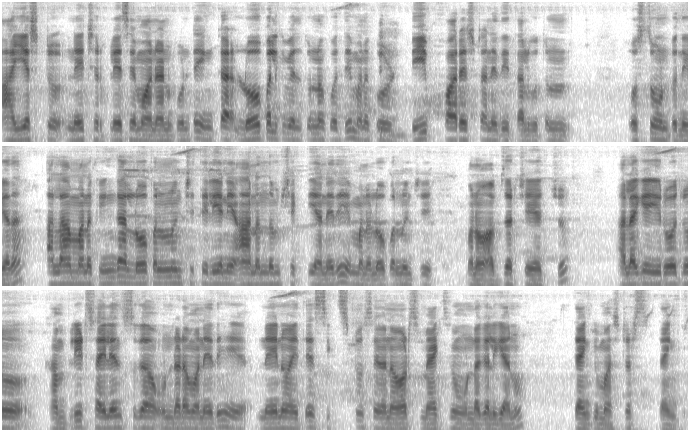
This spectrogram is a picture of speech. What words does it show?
హయ్యెస్ట్ నేచర్ ప్లేస్ ఏమో అని అనుకుంటే ఇంకా లోపలికి వెళ్తున్న కొద్దీ మనకు డీప్ ఫారెస్ట్ అనేది తలుగుతు వస్తూ ఉంటుంది కదా. అలా మనకు ఇంకా లోపల నుంచి తెలియని ఆనందం శక్తి అనేది మన లోపల నుంచి మనం అబ్జర్వ్ చేయొచ్చు. అలాగే ఈరోజు కంప్లీట్ సైలెన్స్గా ఉండడం అనేది నేను అయితే six to seven hours maximum ఉండగలిగాను. Thank you masters thank you.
